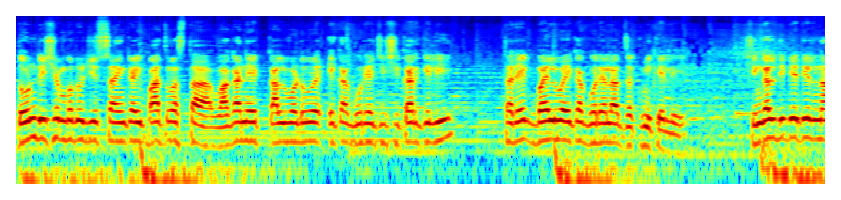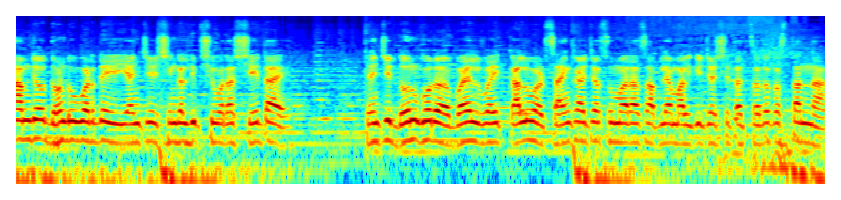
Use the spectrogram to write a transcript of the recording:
दोन डिसेंबर रोजी सायंकाळी पाच वाजता वाघाने एक कालवडवर एका गोऱ्याची शिकार केली तर एक बैल व एका गोऱ्याला जखमी केले. शिंगलदीप येथील नामदेव धोंडू वर्दे यांचे शिंगलदीप शिवारात शेत आहे. त्यांची दोन गोरं बैल व एक कालवड सायंकाळच्या सुमारास आपल्या मालकीच्या शेतात चरत असताना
